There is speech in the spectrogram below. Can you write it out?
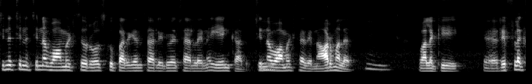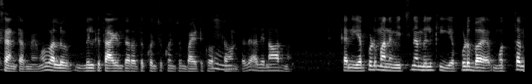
చిన్న చిన్న చిన్న వామిట్స్ రోజుకు పదిహేను సార్లు ఇరవై సార్లు అయినా ఏం కాదు చిన్న Hmm. వామిట్స్ అది నార్మల్ అది మ్మ్. వాళ్ళకి రిఫ్లెక్స్ అంటాం మేము వాళ్ళు మిల్క్ తాగిన తర్వాత కొంచెం కొంచెం బయటకు వస్తూ Hmm. ఉంటుంది అది నార్మల్ కానీ ఎప్పుడు మనం ఇచ్చిన మిల్క్ ఎప్పుడు బ- మొత్తం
